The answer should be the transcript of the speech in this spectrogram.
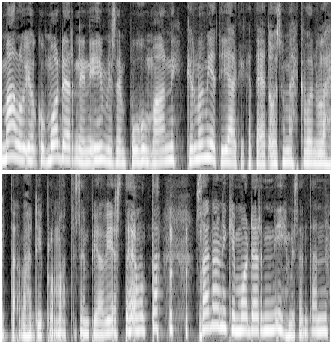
mä haluan joku modernin ihmisen puhumaan, niin kyllä mä mietin jälkikäteen, että olisin ehkä voinut lähettää vähän diplomaattisempia viestejä, mutta sain ainakin modernin ihmisen tänne.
